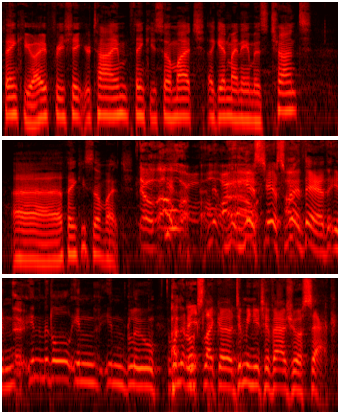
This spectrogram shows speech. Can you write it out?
Thank you. I appreciate your time. Thank you so much. Again, my name is Chunt. Uh, thank you so much. Oh, oh, oh, yes, yes, right there, in in the middle, in in blue, the one that looks like a diminutive azure sack.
